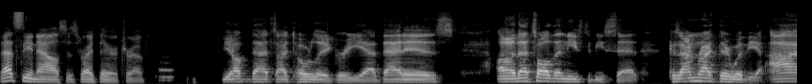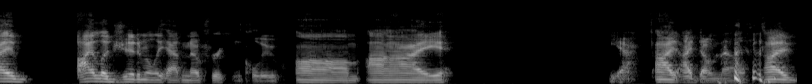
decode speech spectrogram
that's the analysis right there, Trev. Yep, that's I totally agree. Yeah, that is uh that's all that needs to be said cuz I'm right there with you. I I legitimately have no freaking clue. Um I yeah, I I don't know. I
